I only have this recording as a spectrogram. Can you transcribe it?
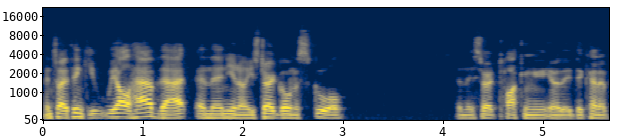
And so I think you, we all have that. And then you know you start going to school, and they start talking. You know they, they kind of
